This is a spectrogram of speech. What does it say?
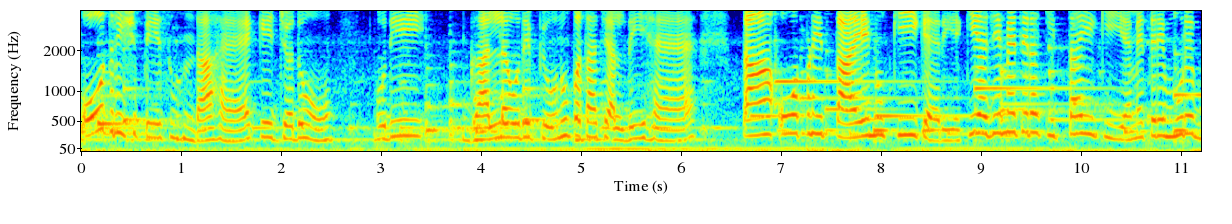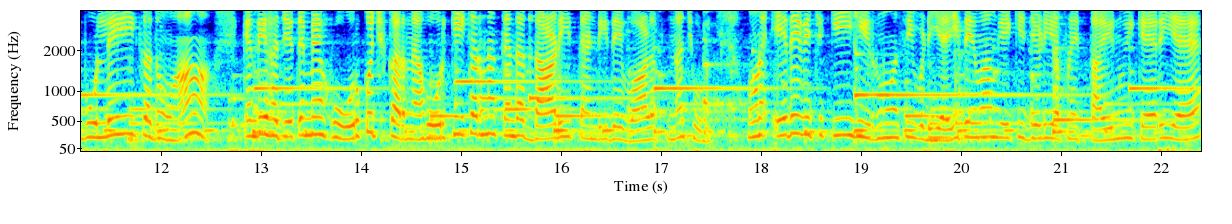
ਉਹ ਦ੍ਰਿਸ਼ ਪੇਸ਼ ਹੁੰਦਾ ਹੈ ਕਿ ਜਦੋਂ ਉਹਦੀ ਗੱਲ ਉਹਦੇ ਪਿਓ ਨੂੰ ਪਤਾ ਚੱਲਦੀ ਹੈ ਤਾਂ ਉਹ ਆਪਣੇ ਤਾਏ ਨੂੰ ਕੀ ਕਹਿ ਰਹੀ ਹੈ? ਕਿ ਅਜੇ ਮੈਂ ਤੇਰਾ ਕੀਤਾ ਹੀ ਕੀ ਹੈ? ਮੈਂ ਤੇਰੇ ਮੂਹਰੇ ਬੋਲੇ ਹੀ ਕਦੋਂ ਆ ਕਹਿੰਦੇ, ਹਜੇ ਤੇ ਮੈਂ ਹੋਰ ਕੁਝ ਕਰਨਾ ਹੋਰ ਕੀ ਕਰਨਾ? ਕਹਿੰਦਾ ਦਾੜੀ ਤੈਂਡੀ ਦੇ ਵਾਲ ਨਾ ਛੋੜੀ। ਹੁਣ ਇਹਦੇ ਵਿੱਚ ਕੀ ਹੀਰ ਨੂੰ ਅਸੀਂ ਵਡਿਆਈ ਦੇਵਾਂਗੇ ਕਿ ਜਿਹੜੀ ਆਪਣੇ ਤਾਏ ਨੂੰ ਹੀ ਕਹਿ ਰਹੀ ਹੈ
